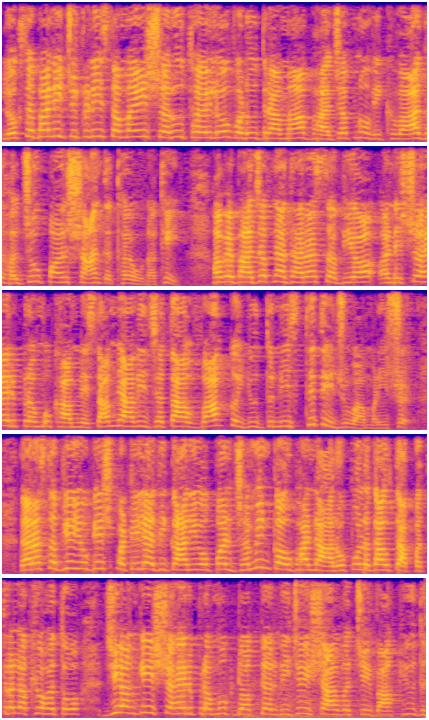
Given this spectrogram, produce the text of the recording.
લોકસભાની ચૂંટણી સમયે શરૂ થયેલો વડોદરામાં ભાજપનો વિખવાદ હજુ પણ શાંત થયો નથી. હવે ભાજપના ધારાસભ્ય અને શહેર પ્રમુખ આમને સામને આવી જતા વાક યુદ્ધની સ્થિતિ જોવા મળી છે. ધારાસભ્ય યોગેશ પટેલે અધિકારીઓ પર જમીન કૌભાંડના આરોપો લગાવતા પત્ર લખ્યો હતો, જે અંગે શહેર પ્રમુખ ડોક્ટર વિજય શાહ વચ્ચે વાકયુદ્ધ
